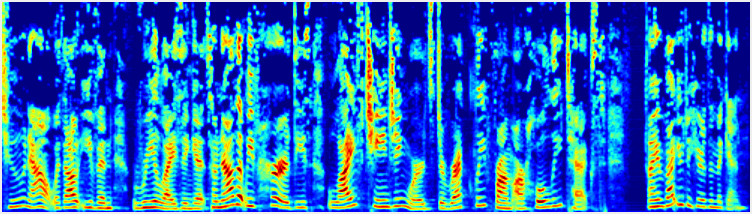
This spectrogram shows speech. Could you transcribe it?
tune out without even realizing it. So now that we've heard these life-changing words directly from our holy text, I invite you to hear them again.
